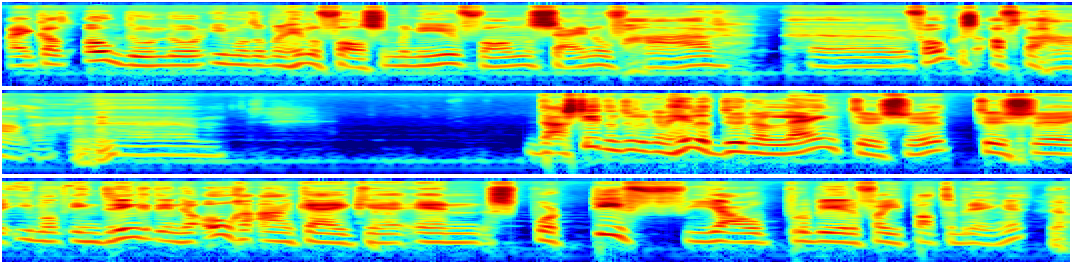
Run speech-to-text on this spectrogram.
Maar je kan het ook doen door iemand op een hele valse manier van zijn of haar eh, focus af te halen. Mm -hmm. daar zit natuurlijk een hele dunne lijn tussen. Tussen iemand indringend in de ogen aankijken en sportief jou proberen van je pad te brengen. Ja.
